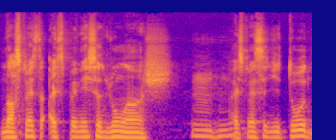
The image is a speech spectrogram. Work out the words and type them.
nós pensa a experiência de um lanche, Uhum. a experiência de tudo,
